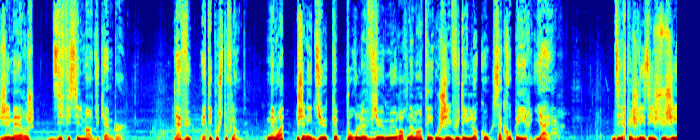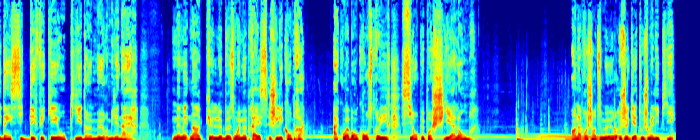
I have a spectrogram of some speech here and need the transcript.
J'émerge difficilement du camper. La vue est époustouflante. Mais moi, je n'ai Dieu que pour le vieux mur ornementé où j'ai vu des locaux s'accroupir hier. Dire que je les ai jugés d'ainsi déféqués au pied d'un mur millénaire. Mais maintenant que le besoin me presse, je les comprends. À quoi bon construire si on peut pas chier à l'ombre? En approchant du mur, je guette où je mets les pieds.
